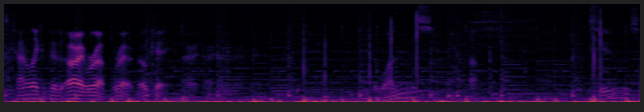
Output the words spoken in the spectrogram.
It's kind of like a pivot. All right, we're up. We're out. Okay. All right, all right, all right, all right. The ones up. Twos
